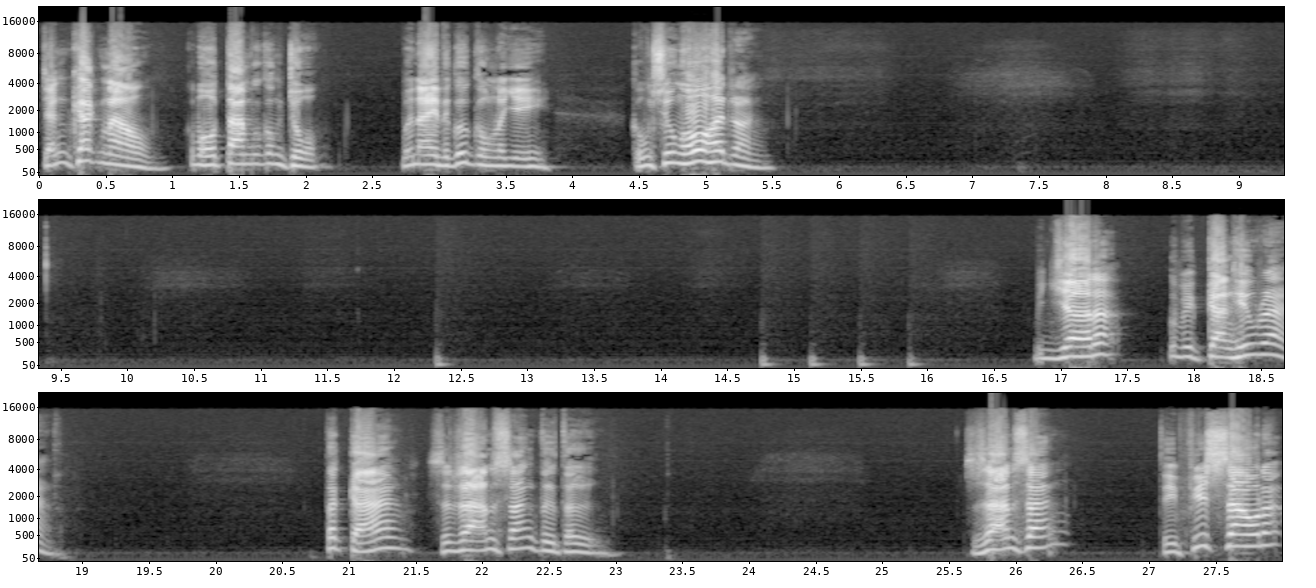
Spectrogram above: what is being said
Chẳng khác nào cái bộ tam của con chuột. Bữa nay thì cuối cùng là gì? Cũng xuống hố hết rồi. Bây giờ đó, Quý vị càng hiểu ra, Tất cả sẽ ra ánh sáng từ từ. Ra ánh sáng, Thì phía sau đó,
